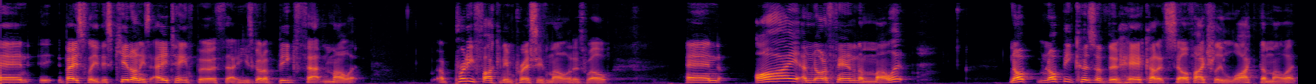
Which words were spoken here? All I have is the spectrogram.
and uh, basically, this kid on his 18th birthday, he's got a big fat mullet, a pretty fucking impressive mullet as well. And I am not a fan of the mullet, not not because of the haircut itself. I actually like the mullet,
